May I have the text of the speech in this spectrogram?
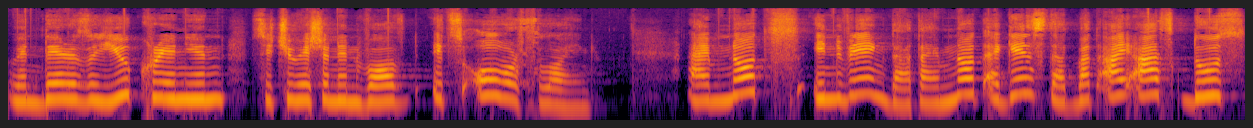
when there is a Ukrainian situation involved, it's overflowing. I'm not invading that. I'm not against that. But I ask those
